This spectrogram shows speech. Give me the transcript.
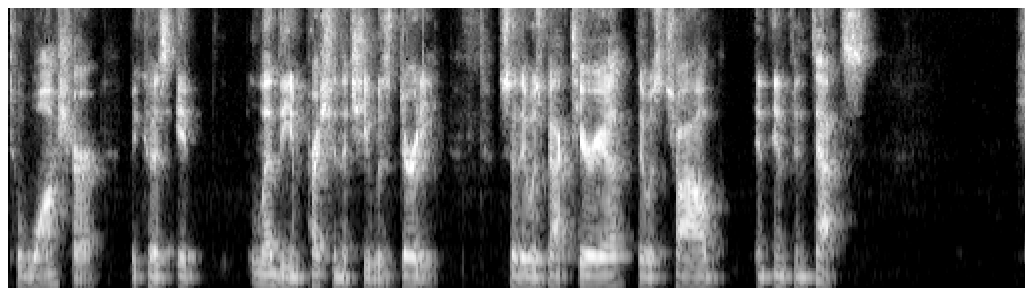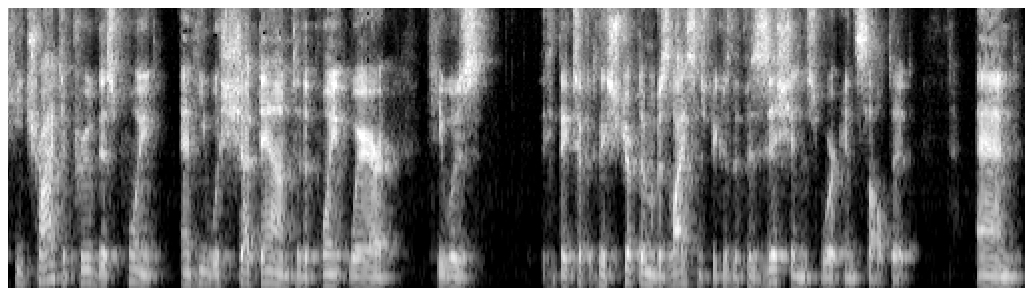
to wash her because it led the impression that she was dirty. So there was bacteria, there was child and infant deaths. He tried to prove this point and he was shut down to the point where he was they took they stripped him of his license because the physicians were insulted and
